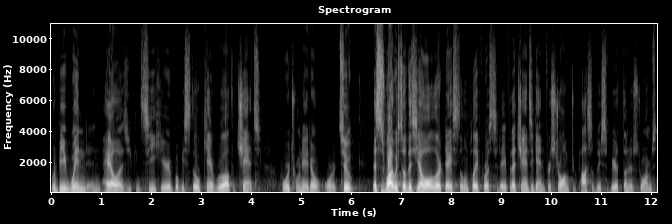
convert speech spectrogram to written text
would be wind and hail, as you can see here, but we still can't rule out the chance for a tornado or two. This is why we still have this yellow alert day still in play for us today for that chance again for strong to possibly severe thunderstorms.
